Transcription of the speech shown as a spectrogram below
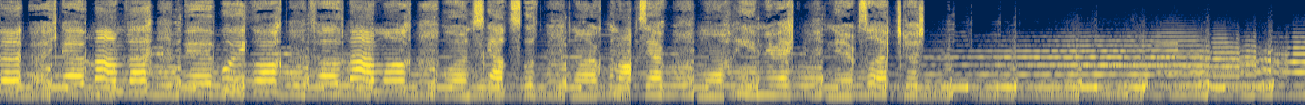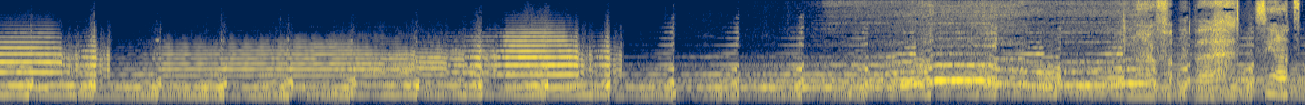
Estirfe Öjkabamba Bebuiloch Falbamor Und Skalskut Narknasep Mohimirek Science.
